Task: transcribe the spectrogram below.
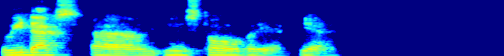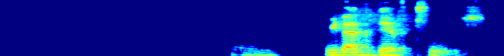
Redux um, installed over there. Yeah. Um, Redux Dev Tools.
